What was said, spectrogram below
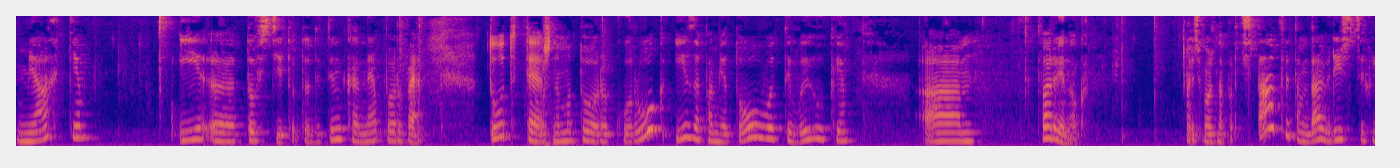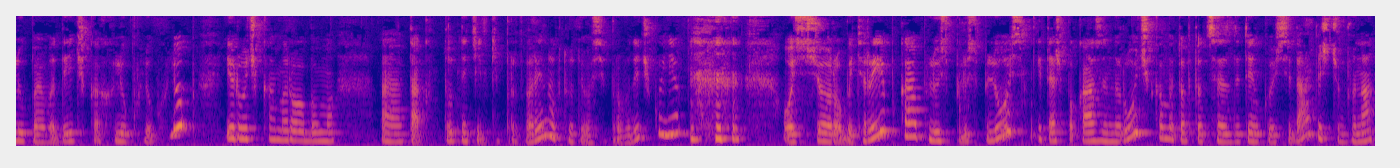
м'які і е, товсті, тобто дитинка не порве. Тут теж на моторику рук і запам'ятовувати вигуки е, тваринок. Ось можна прочитати, там да, в річці хлюпає водичка, хлюп-хлюп-хлюп, і ручками робимо. А, так, тут не тільки про тваринок, тут ось і про водичку є. ось що робить рибка, плюс, плюс, плюс, і теж показано ручками. Тобто, це з дитинкою сідати, щоб вона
